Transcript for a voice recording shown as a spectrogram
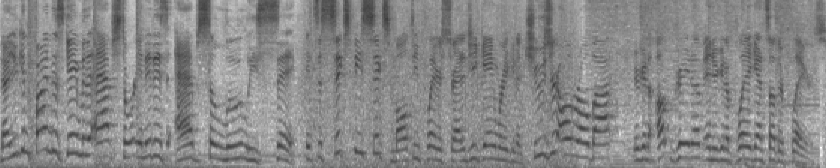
Now, you can find this game in the App Store, and it is absolutely sick. It's a 6v6 multiplayer strategy game where you're going to choose your own robot, you're going to upgrade them, and you're going to play against other players.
